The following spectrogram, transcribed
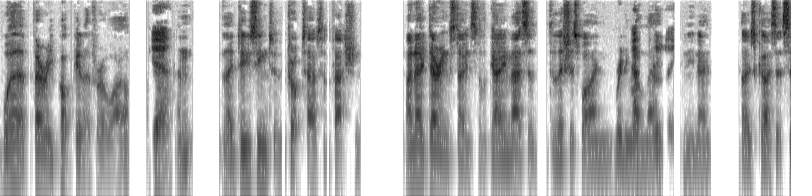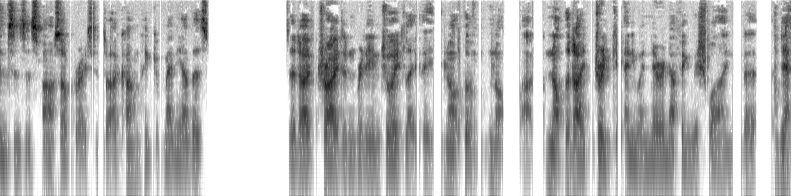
were very popular for a while. yeah, And They do seem to have dropped out of fashion. I know Derringstone's still going. That's a delicious wine, really well made. You know, those guys at Simpsons and Sparse operated, but I can't think of many others that I've tried and really enjoyed lately. Not that, not, uh, not that I drink anywhere near enough English wine, but yeah,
